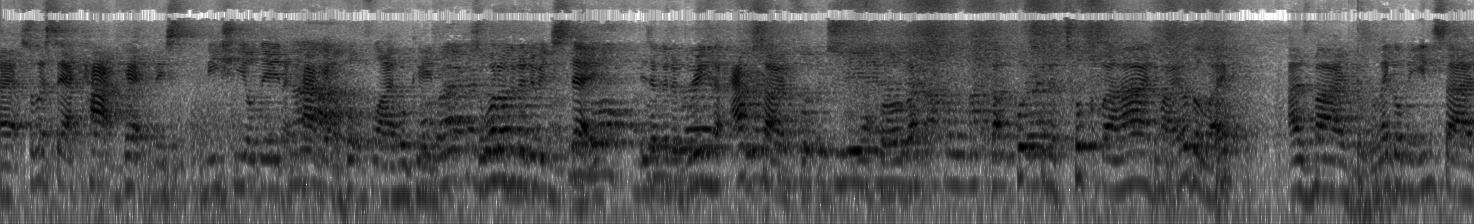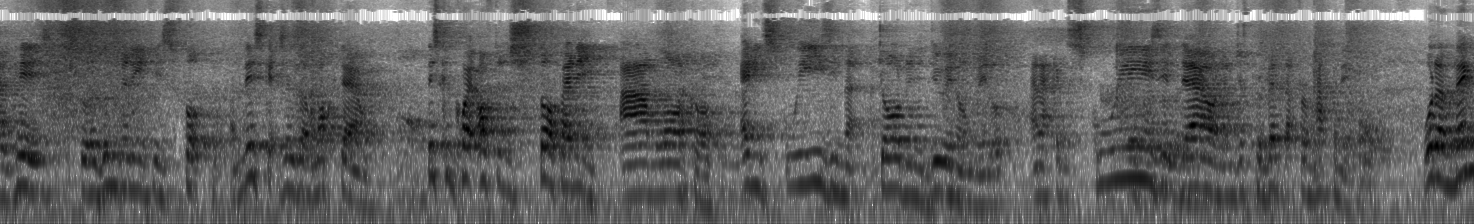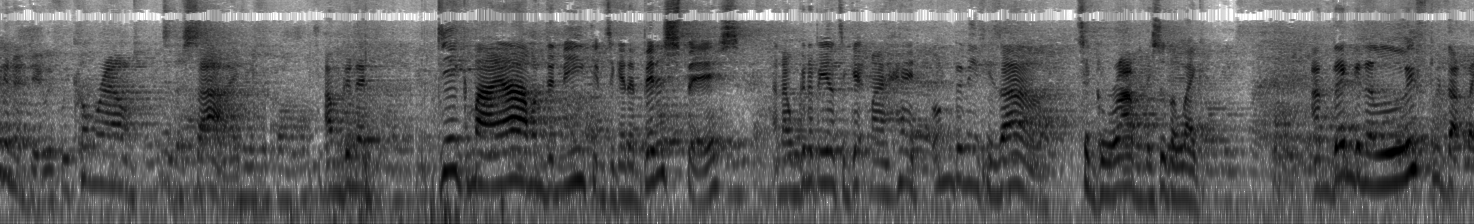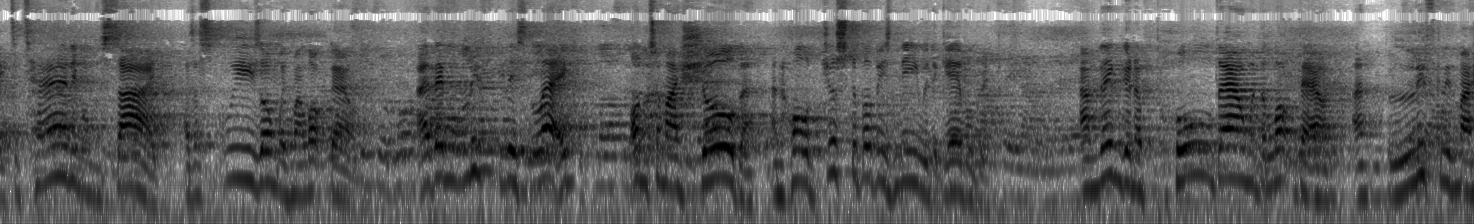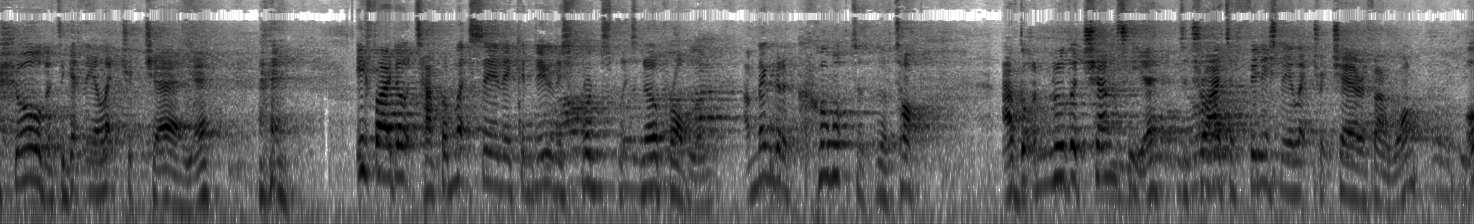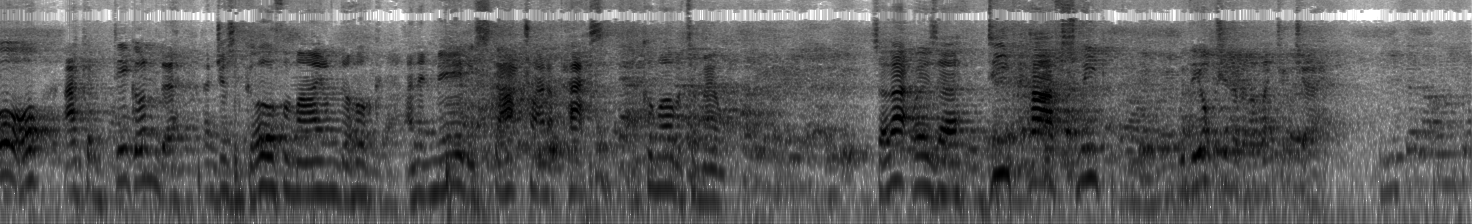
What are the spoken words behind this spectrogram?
Uh, so let's say I can't get this knee shield in, I can't get a butterfly hook in. So what I'm going to do instead is I'm going to bring the outside foot and swap over. That foot's going to tuck behind my other leg as my leg on the inside of his goes underneath his foot. And this gets us a lockdown. This can quite often stop any arm lock or any squeezing that Jordan is doing on me. And I can squeeze it down and just prevent that from happening. What I'm then going to do, if we come around to the side, I'm going to dig my arm underneath him to get a bit of space, and I'm going to be able to get my head underneath his arm to grab this other leg. I'm then going to lift with that leg to turn him on the side as I squeeze on with my lockdown. I then lift this leg onto my shoulder and hold just above his knee with a gable grip. I'm then going to pull down with the lockdown and lift with my shoulder to get the electric chair, yeah? if I don't tap them, let's say they can do this front splits, no problem. I'm then going to come up to the top. I've got another chance here to try to finish the electric chair if I want. Or I can dig under and just go for my underhook and then maybe start trying to pass and come over to mount. So that was a deep half sweep with the option of an electric chair.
